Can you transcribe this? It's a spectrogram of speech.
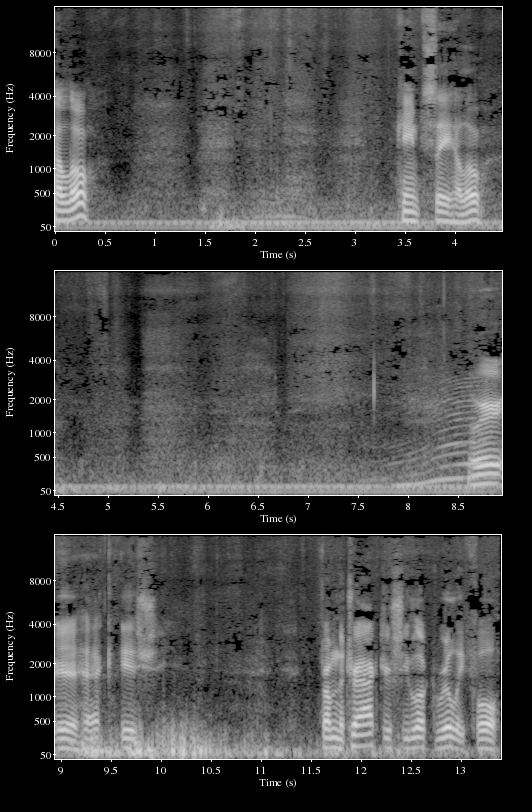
hello came to say hello Where the heck is she? From the tractor, she looked really full.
